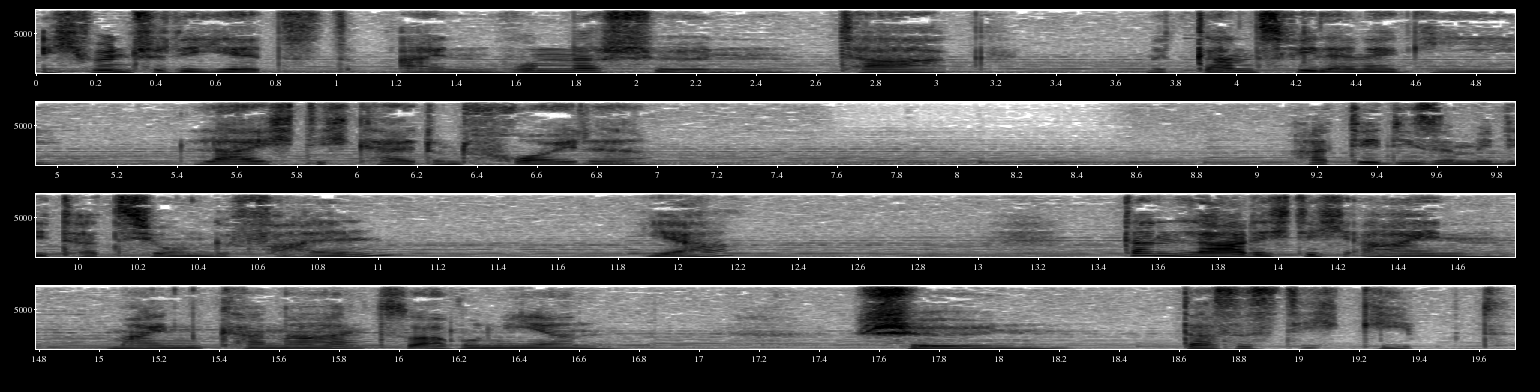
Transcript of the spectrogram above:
Ich wünsche dir jetzt einen wunderschönen Tag mit ganz viel Energie, Leichtigkeit und Freude. Hat dir diese Meditation gefallen? Ja? Dann lade ich dich ein, meinen Kanal zu abonnieren. Schön, dass es dich gibt.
